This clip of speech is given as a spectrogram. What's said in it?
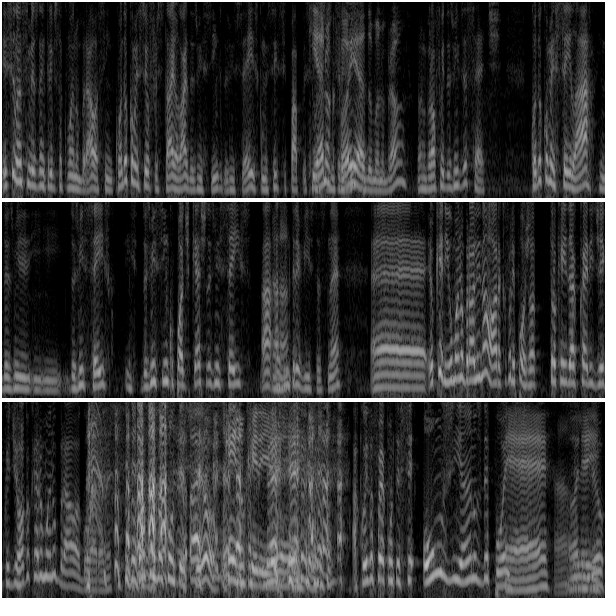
Esse lance mesmo da entrevista com o Mano Brown, assim, quando eu comecei o freestyle lá em 2005, 2006, comecei esse papo. Esse Que ano que foi a do Mano Brown? O Mano Brown foi em 2017. Quando eu comecei lá, em 2000 e- e 2006, em 2005 o podcast, 2006 a- as Aham. entrevistas, né? É, eu queria o Mano Brown ali na hora, que eu falei, pô, já troquei ideia com o com o Ed Rock, eu quero o Mano Brown agora, né? Então a coisa aconteceu, Quem não queria? né? a coisa foi acontecer 11 anos depois. É, Ah, Você olha aí. entendeu?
